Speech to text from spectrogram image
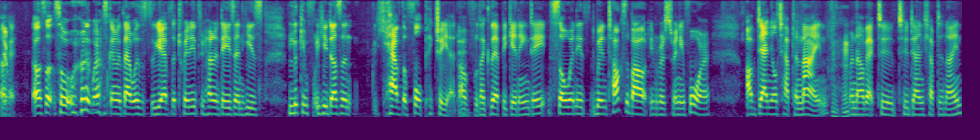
Yep. Okay. Oh, so, so where I was going with that was you have the 2,300 days, and he's looking for. He doesn't have the full picture yet of like that beginning date. So when it when it talks about in verse 24 of Daniel chapter 9, we're now back to to Daniel chapter 9,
